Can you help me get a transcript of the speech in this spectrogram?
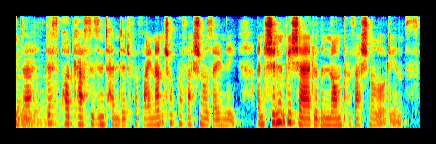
Reminder, this podcast is intended for financial professionals only and shouldn't be shared with a non professional audience.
